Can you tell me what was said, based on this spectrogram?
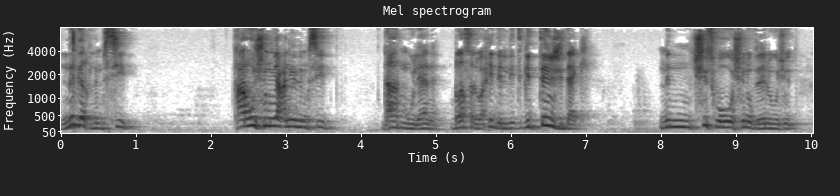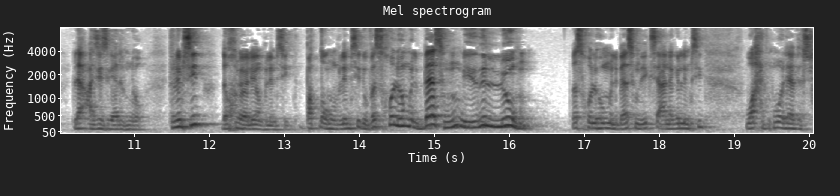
نقر المسيد تعرفون شنو يعني المسيد دار مولانا البلاصه الوحيدة اللي تقد تنجدك من شو سوا شنو في الوجود؟ لا عزيز قال لهم نو في المسيد دخلوا عليهم في المسيد بطوهم في المسيد وفسخوا لهم لباسهم يذلوهم. فسخوا لهم لباسهم ديك الساعة أنا قال المسيد واحد مو لابس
